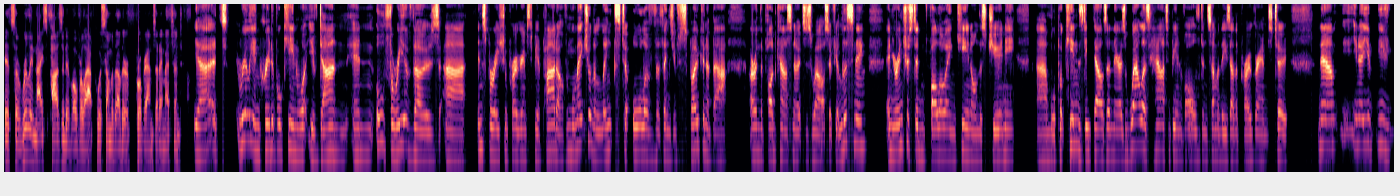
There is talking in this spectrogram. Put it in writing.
it's a really nice positive overlap with some of the other programs that I mentioned. Yeah, it's really incredible, Ken, what you've done. And all three of those are inspirational programs to be a part of. And we'll make sure the links to all of the things you've spoken about are in the podcast notes as well. So if you're listening and you're interested in following Ken on this journey, um, we'll put Ken's details in there as well as how to be involved in some of these other programs too. Now, you know, you, you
